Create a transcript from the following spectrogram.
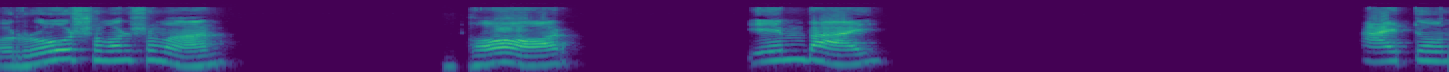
রো সমান সমান ভর এম বাই আয়তন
